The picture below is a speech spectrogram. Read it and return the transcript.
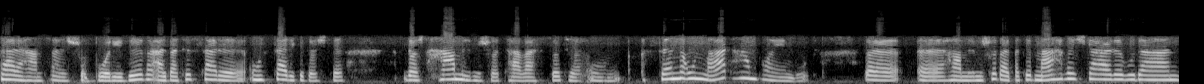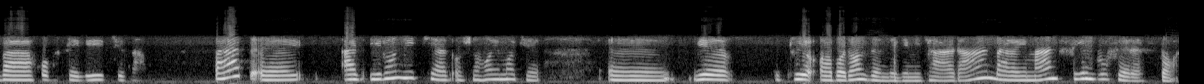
سر همسرش رو بریده و البته سر اون سری که داشته داشت حمل می‌شد توسط اون سن اون مرد هم پایین بود. داره اه، حمل می‌شد البته محوش کرده بودن و خب خیلی چیز نبود. بعد از ایران یکی از آشناهای ما که یه توی آبادان زندگی می‌کردن برای من فیلم رو فرستاد.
